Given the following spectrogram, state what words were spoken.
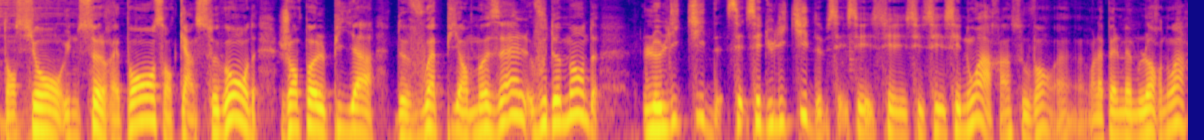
Attention, une seule réponse en 15 secondes. Jean-Paul Pillat de Voipy en Moselle vous demande le liquide. C'est du liquide, c'est- noir hein, souvent, hein. on l'appelle même l'or noir.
